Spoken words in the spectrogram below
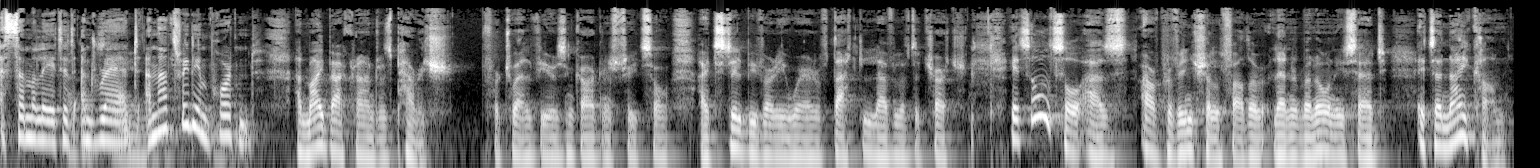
assimilated and, and read. And that's really important. And my background was parish for 12 years in Gardiner Street, so I'd still be very aware of that level of the church. It's also, as our provincial Father Leonard Moloney said, it's an icon.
